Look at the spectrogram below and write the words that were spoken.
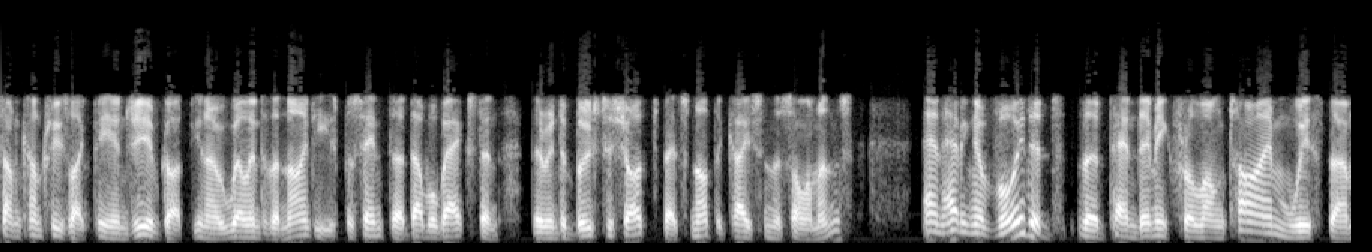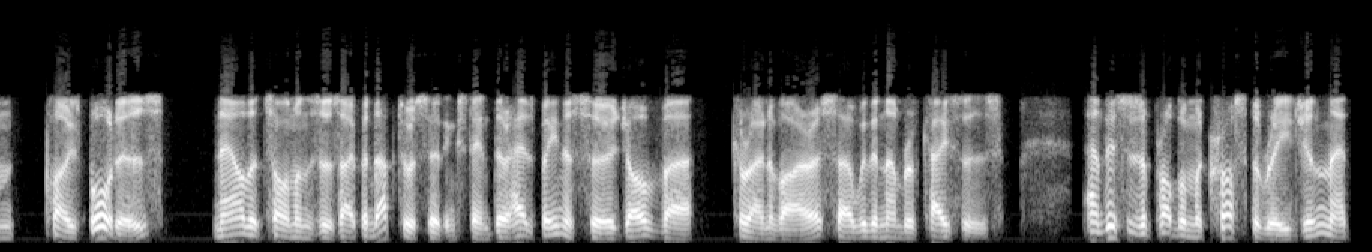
some countries like PNG have got, you know, well into the 90s percent uh, double vaxxed and they're into booster shots. That's not the case in the Solomons. And having avoided the pandemic for a long time with um, closed borders, now that Solomons has opened up to a certain extent, there has been a surge of uh, coronavirus uh, with a number of cases. And this is a problem across the region that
